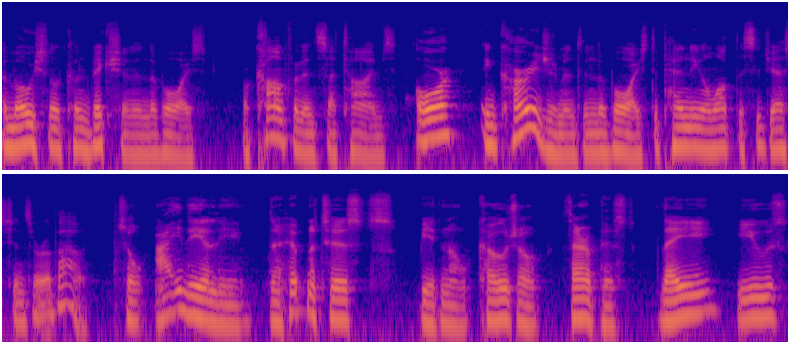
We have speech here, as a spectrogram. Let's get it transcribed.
emotional conviction in the voice, or confidence at times, or encouragement in the voice, depending on what the suggestions are about. So ideally, the hypnotists, be it no coach or therapist, they use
